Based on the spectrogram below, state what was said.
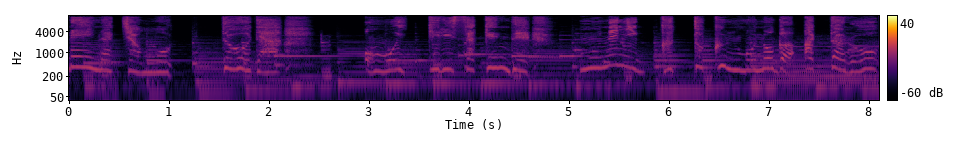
レイナちゃんもどうだ？思いっきり叫んで胸にグッとくるものがあったろ？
